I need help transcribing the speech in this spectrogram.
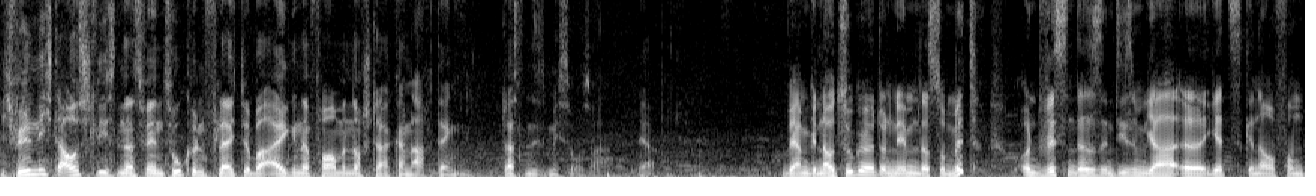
Ich will nicht ausschließen, dass wir in Zukunft vielleicht über eigene Formen noch stärker nachdenken. Lassen Sie es mich so sagen. Ja wir haben genau zugehört und nehmen das so mit und wissen, dass es in diesem Jahr äh, jetzt genau vom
